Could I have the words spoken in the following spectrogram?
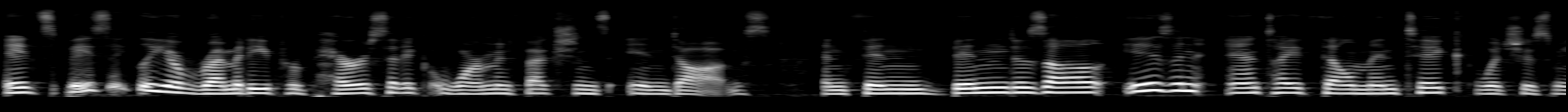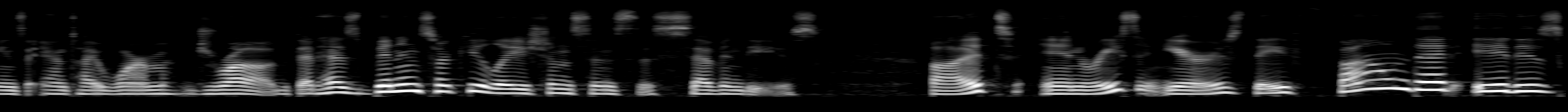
It's basically a remedy for parasitic worm infections in dogs. And fenbendazole is an antithelmintic, which just means anti-worm drug that has been in circulation since the 70s. But in recent years, they've found that it is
